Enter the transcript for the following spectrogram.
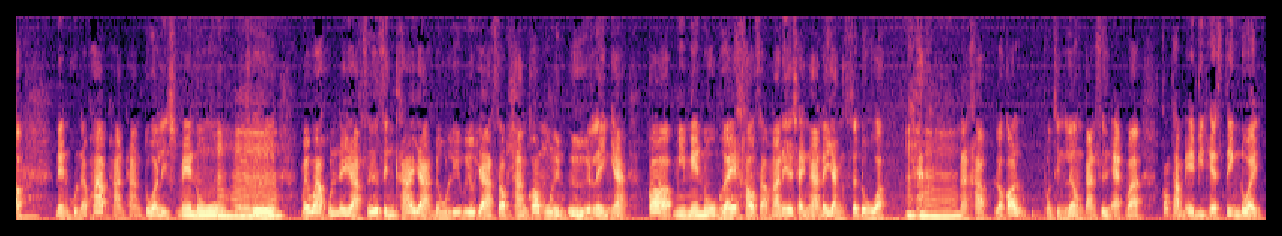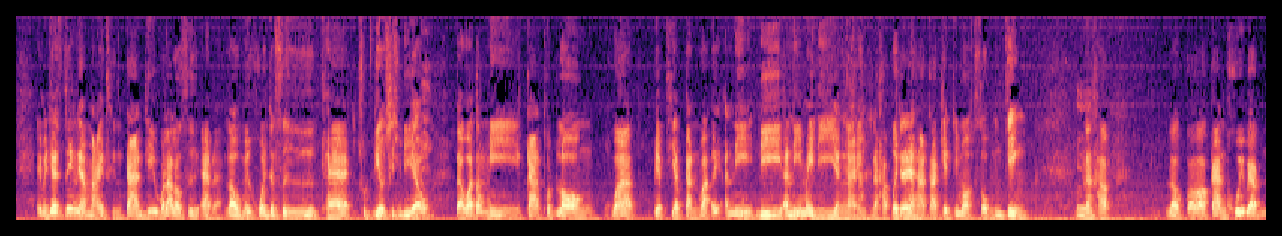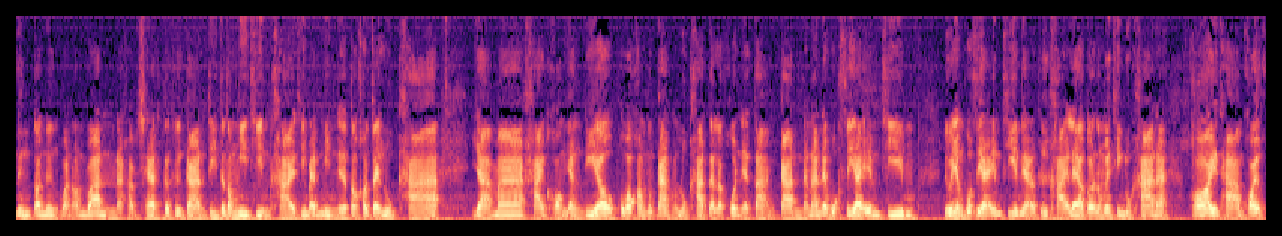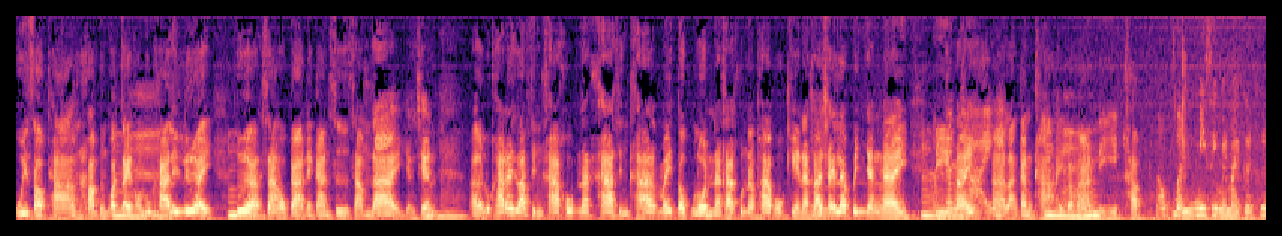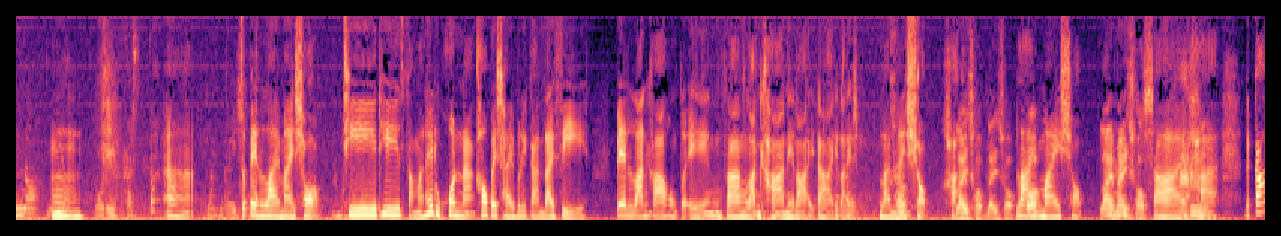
เน้นคุณภาพผ่านทางตัว rich menu อือหือคือไม่ว่าคุณจะอยากซื้อสินค้าอยากดูรีวิว อยากสอบถามข้อมูลอื่นๆอะไรอย่างเงี้ย ก็มีเมนูเพื่อให้เขาสามารถที่จะใช้งานได้อย่างสะดวกอือหือ นะครับแล้วก็พูดถึงเรื่องของการซื้อแอดว่าต้องทำ A/B testing ด้วย A/B testing เนี่ยหมายถึงการที่เวลาเราซื้อแอดอะเราไม่ควรจะซื้อแค่ชุดเดียวชิ้นเดียว แต่ว่าต้องมีการทดลองว่าเปรียบเทียบกันว่าเอ้ยอันนี้ดีอันนี้ไม่ดียังไงนะครับ เพื่อจะได้หา t a r g e t ที่เหมาะสมจริง ๆนะครับแล้วก็การคุยแบบหนึ่งต่อหนึ่งวันออนวันนะครับแชทก็คือการที่จะต้องมีทีมขายทีมแอดมินเนี่ยจะต้องเข้าใจลูกค้า อย่ามาขายของอย่างเดียว เพราะว่าความต้องการของลูกค้าแต่ละคนเนี่ยต่างกัน ดังนั้นเนี่ยพวก CRM ทีม หรือว่าอย่างพวก CRM ทีมเนี่ยก็คือขายแล้วก็ต้องไม่ทิ้งลูกค้านะ คอยถามคอยคุยสอบถาม ความพึงพอใจของลูกค้าเรื่อยอืๆมเพื่อสร้างโอกาสในการซื้อซ้ำได้ อย่างเช่นอืมเอ่อ ลูกค้าได้รับสินค้าครบนะคะ สินค้าไม่ตกหล่นนะคะ คุณภาพโอเคนะคะ ใช้แล้วเป็นยังไงอืมดีไหมหลังการขายอ่าหลังการขายอืมประมาณนี้ครับแล้วเหมือนมีสิ่งใหม่ ๆ เกิดขึ้นเนาะอืม OA Plus ปะอ่าไลน์ไมค์จะเป็น Line My Shop ที่ที่สามารถให้ทุกคนน่ะเข้าไปใช้บริการได้ฟรี เป็นร้านค้าของตัวเอง สร้างร้านค้าในไลน์ได้ไลน์ Line ครั My บ Shop ค่ะไลน์ช็อปไลน์ช็อป Line My Shop ไลน์ไมช็อปใช่ค่ะ แล้วก็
